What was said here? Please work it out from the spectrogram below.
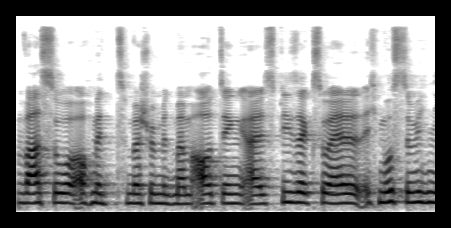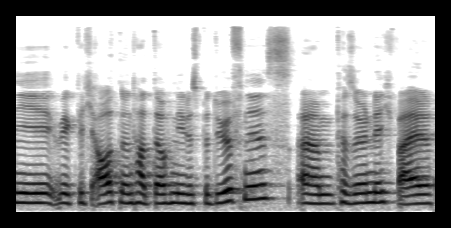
war es so, auch mit zum Beispiel mit meinem Outing als bisexuell, ich musste mich nie wirklich outen und hatte auch nie das Bedürfnis, ähm, persönlich, weil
